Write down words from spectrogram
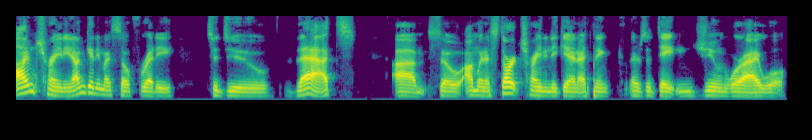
I'm training. I'm getting myself ready to do that. Um, so I'm going to start training again. I think there's a date in June where I will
